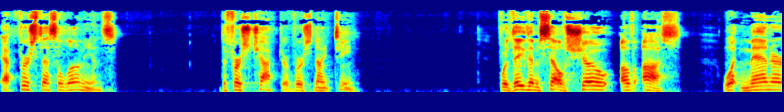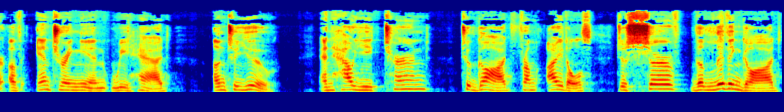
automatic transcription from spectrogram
at 1 Thessalonians, the first chapter, verse 19, for they themselves show of us what manner of entering in we had unto you, and how ye turned to God from idols to serve the living God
